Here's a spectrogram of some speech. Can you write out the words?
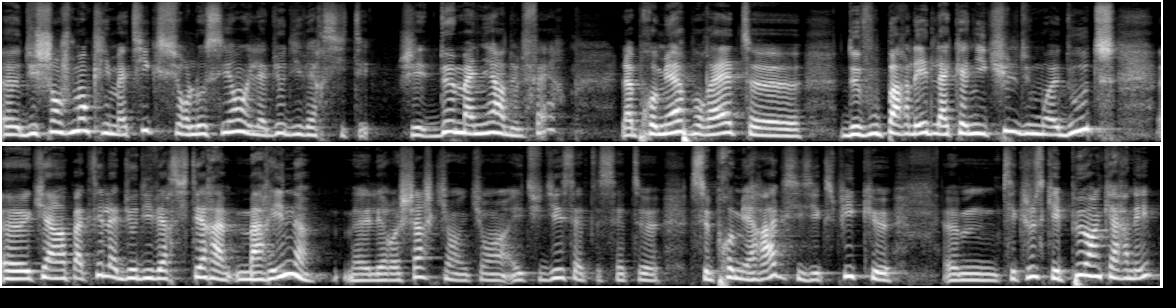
euh, du changement climatique sur l'océan et la biodiversité. J'ai deux manières de le faire. La première pourrait être euh, de vous parler de la canicule du mois d'août euh, qui a impacté la biodiversité marine. Les recherches qui ont, étudié ce premier axe, ils expliquent que euh, c'est quelque chose qui est peu incarné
